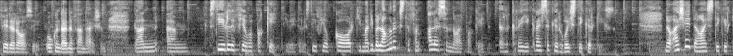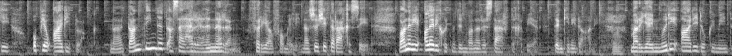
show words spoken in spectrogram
federasie, Organ Donor Foundation, dan ehm um, stuur hulle vir jou 'n pakket, jy weet, hulle stuur vir jou kaartjie, maar die belangrikste van alles in daai pakket, hulle kry jy kry sulke rooi stickertjies. Nou as jy daai stickertjie op jou ID plak, né, dan dien dit as 'n herinnering vir jou familie. Nou soos jy dit reg gesê het, wanneer jy al hierdie goed moet doen wanneer 'n sterfte gebeur, dink jy nie daaraan nie. Hmm. Maar jy moet die ID dokument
